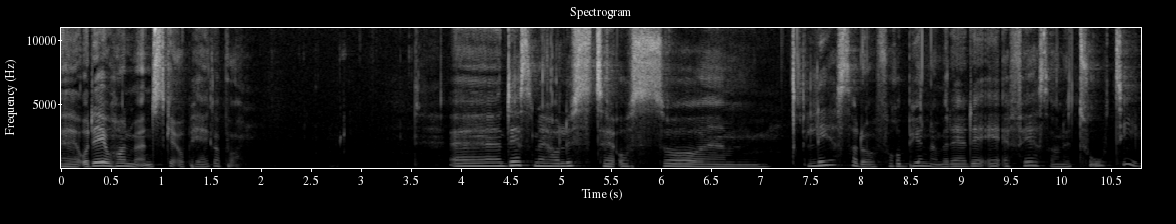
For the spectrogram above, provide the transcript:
Eh, og det er jo han vi ønsker å peke på. Eh, det som jeg har lyst til å eh, lese, da, for å begynne med det, det er Efeserne 2,10.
